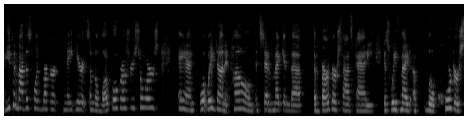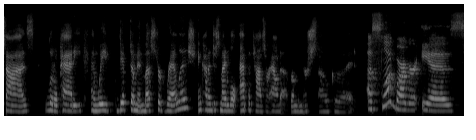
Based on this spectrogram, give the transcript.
You can buy the slug burger meat here at some of the local grocery stores. And what we've done at home, instead of making the, the burger size patty, is we've made a little quarter size little patty and we've dipped them in mustard relish and kind of just made a little appetizer out of them. And they're so good. A slug burger is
